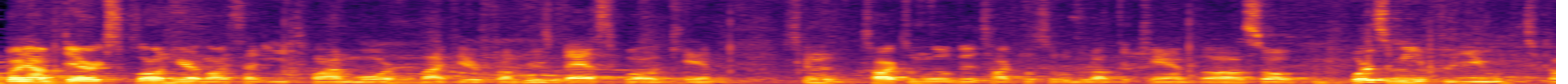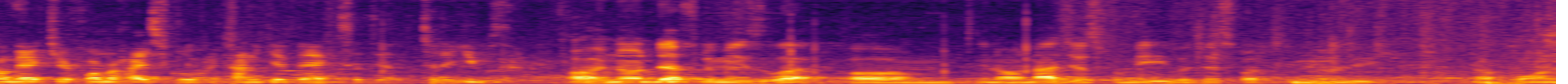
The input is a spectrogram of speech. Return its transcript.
But I'm Derek Spallone here alongside E'Twaun Moore, live here from his basketball camp. Just going to talk to him a little bit, talk to us a little bit about the camp. Uh, so, what does it mean for you to come back to your former high school and kind of give back to the to the youth? Oh, know, it definitely means a lot. Um, you know, not just for me, but just for the community. You know, for, one,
